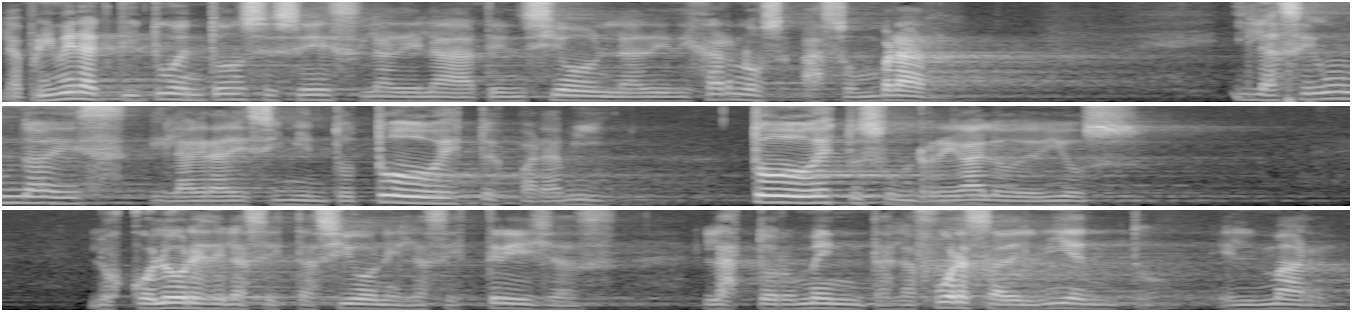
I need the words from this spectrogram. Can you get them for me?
La primera actitud entonces es la de la atención, la de dejarnos asombrar. Y la segunda es el agradecimiento. Todo esto es para mí. Todo esto es un regalo de Dios. Los colores de las estaciones, las estrellas, las tormentas, la fuerza del viento, el mar.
